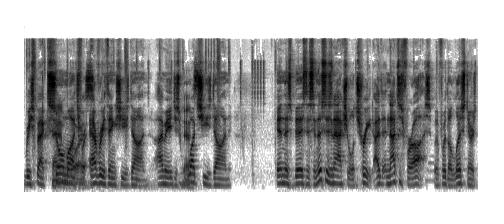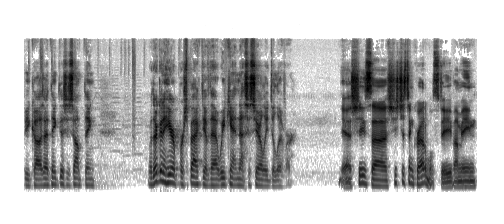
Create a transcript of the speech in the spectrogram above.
respect so much wars. for everything she's done. I mean, just Yes. what she's done in this business. And this is an actual treat, I, not just for us, but for the listeners, because I think this is something where they're going to hear a perspective that we can't necessarily deliver. Yeah, she's uh, she's just incredible, Steve. I mean,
